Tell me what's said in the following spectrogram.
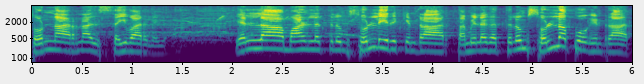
சொன்னார்னா அது செய்வாருங்க எல்லா மாநிலத்திலும் சொல்லி இருக்கின்றார் தமிழகத்திலும் சொல்ல போகின்றார்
